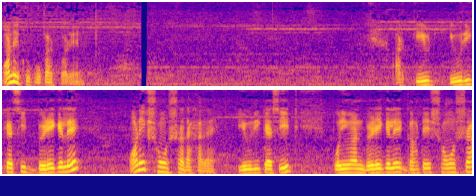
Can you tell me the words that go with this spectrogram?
অনেক উপকার করেন। আর ইউরিক অ্যাসিড বেড়ে গেলে অনেক সমস্যা দেখা দেয়। ইউরিক অ্যাসিড পরিমাণ বেড়ে গেলে গাঁটের সমস্যা,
